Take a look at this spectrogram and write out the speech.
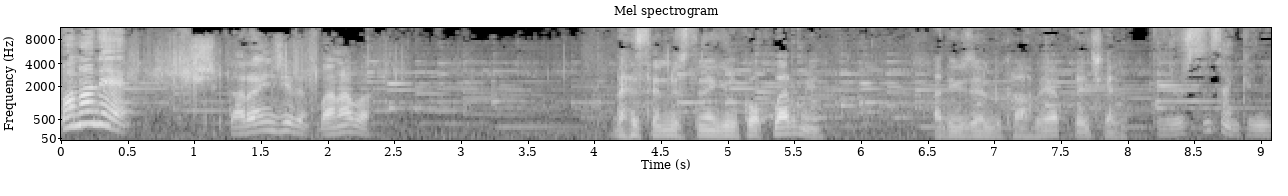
bana ne? Kara incirim bana bak. Ben senin üstüne gül koklar mıyım? Hadi güzel bir kahve yap da içelim. Görürsün sen gününü.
